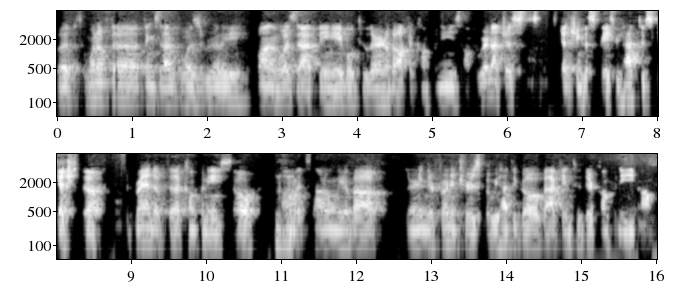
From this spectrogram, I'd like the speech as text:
but one of the things that was really fun was that being able to learn about the companies. We're not just sketching the space; we had to sketch the, the brand of the company. So um, mm-hmm. um, it's not only about learning their furnitures, but we had to go back into their company, um,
